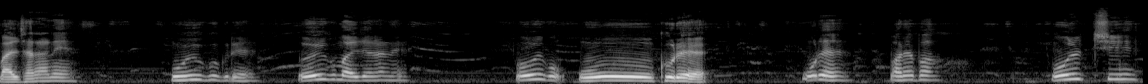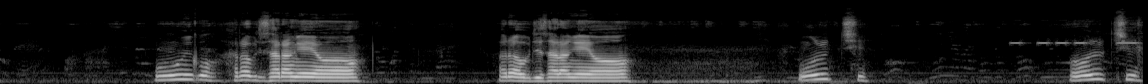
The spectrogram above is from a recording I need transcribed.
말 잘하네. 어이구, 그래. 어이구, 말 잘하네. 어이구, 오, 그래. 그래. 말해봐. 옳지. 어이구, 할아버지 사랑해요. 할아버지 사랑해요. 옳지. 옳지.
